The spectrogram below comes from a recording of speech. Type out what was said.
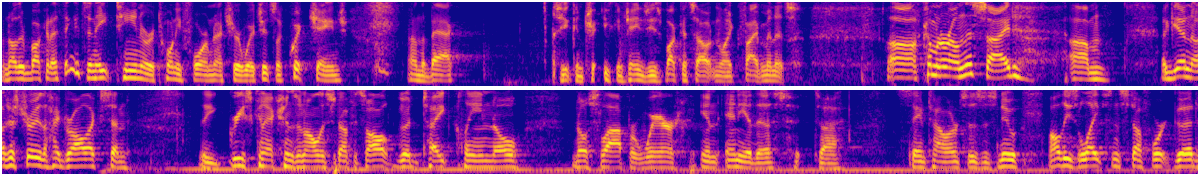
another bucket. I think it's an 18 or a 24. I'm not sure which. It's a quick change on the back. So you can you can change these buckets out in like five minutes. Uh, coming around this side, um, again, I'll just show you the hydraulics and the grease connections and all this stuff. It's all good, tight, clean, no no slop or wear in any of this. It, uh, same tolerances as new. All these lights and stuff work good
